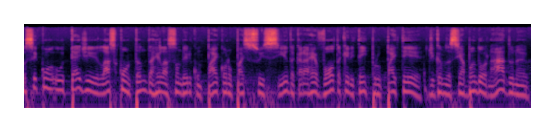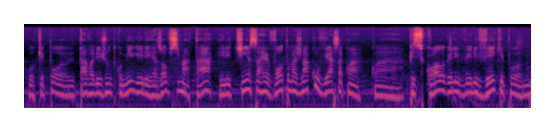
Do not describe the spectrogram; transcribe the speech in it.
Você com o Ted Lasso contando da relação dele com o pai, quando o pai se suicida, cara, a revolta que ele tem pro pai ter, digamos assim, abandonado, né? Porque, pô, ele tava ali junto comigo, ele resolve se matar. Ele tinha essa revolta, mas na conversa com a, com a psicóloga, ele, ele vê que, pô, não,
